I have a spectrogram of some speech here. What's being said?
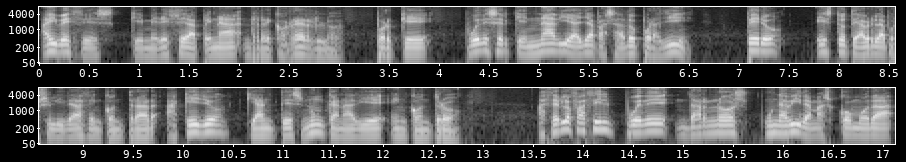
hay veces que merece la pena recorrerlo, porque puede ser que nadie haya pasado por allí, pero esto te abre la posibilidad de encontrar aquello que antes nunca nadie encontró. Hacerlo fácil puede darnos una vida más cómoda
